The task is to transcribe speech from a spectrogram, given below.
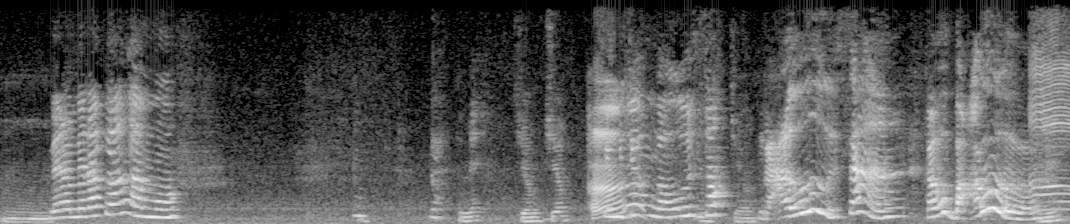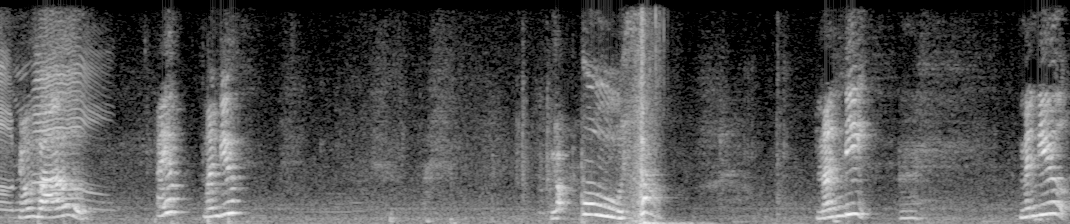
Hmm. Merah-merah kan kamu? Ini cium-cium. Cium-cium enggak usah. Cium. Enggak usah. Kamu bau. Kamu bau. Ayo, mandi yuk. Enggak usah. Mandi. Mandi yuk.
